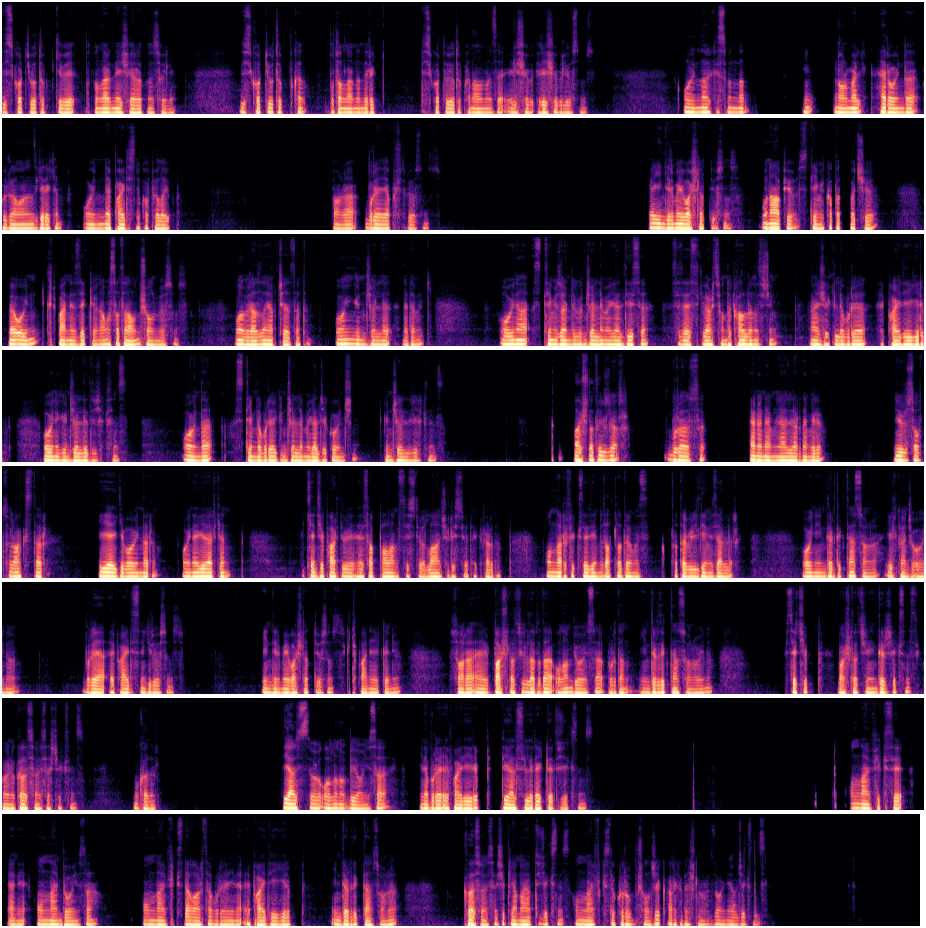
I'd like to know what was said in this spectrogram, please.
Discord, YouTube gibi butonların ne işe yaradığını söyleyeyim. Discord, YouTube butonlarından direkt Discord ve YouTube kanalımıza erişe, erişebiliyorsunuz. Oyunlar kısmından normal her oyunda uygulamanız gereken oyunun app ID'sini kopyalayıp sonra buraya yapıştırıyorsunuz. Ve indirmeyi başlat diyorsunuz. Bu ne yapıyor? Steam'i kapatıp açıyor. Ve oyun kütüphanenize ekliyor ama satın almış olmuyorsunuz. Bunu birazdan yapacağız zaten. Oyun güncelle ne demek? Oyuna Steam üzerinde güncelleme geldiyse size eski versiyonda kaldığınız için aynı şekilde buraya ID'yi girip oyunu güncelle diyeceksiniz. Oyunda Steam'de buraya güncelleme gelecek oyun için güncelleyeceksiniz. Başlatıcılar. Burası en önemli yerlerden biri. Ubisoft, Rockstar, EA gibi oyunların oyuna girerken ikinci parti bir hesap bağlantısı istiyor. Launcher istiyor tekrardan. Onları fixlediğimiz, atladığımız, atlatabildiğimiz yerler. Oyunu indirdikten sonra ilk önce oyunu buraya app ID'sini giriyorsunuz. İndirmeyi başlat diyorsunuz. Kütüphaneye ekleniyor. Sonra eğer başlatıcıları da olan bir oyunsa buradan indirdikten sonra oyunu seçip başlatıcıyı indireceksiniz. Oyunun klasörünü seçeceksiniz. Bu kadar. DLC olan bir oyunsa yine buraya FID girip DLC'leri ekleteceksiniz. Online fix'i yani online bir oyunsa online fix de varsa buraya yine app ID'yi girip indirdikten sonra klasörü seçip yama yap diyeceksiniz. Online fix de kurulmuş olacak. Arkadaşlarınızla oynayabileceksiniz.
